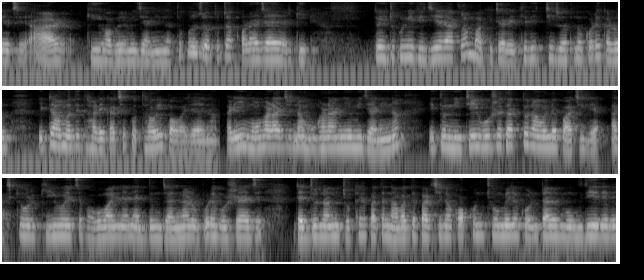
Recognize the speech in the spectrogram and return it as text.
গেছে, আর কি হবে আমি জানি না। তবুও যতটা করা যায় আর কি। তো এইটুকুনি ভিজিয়ে রাখলাম, বাকিটা রেখে দিচ্ছি যত্ন করে, কারণ এটা আমাদের ধারে কাছে কোথাওই পাওয়া যায় না। আর এই মহারাজ না মহারানী আমি জানি না, এ তো নিচেই বসে থাকতো, না হলে পাঁচিলে। আজকে ওর কি হয়েছে, ভগবান জানে, একদম জানলার উপরে বসে আছে। যার জন্য আমি চোখের পাতা নামাতে পারছি না, কখন ছো মেরে কোনটা আমি মুখ দিয়ে দেবে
